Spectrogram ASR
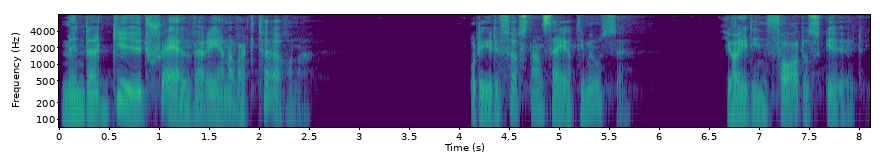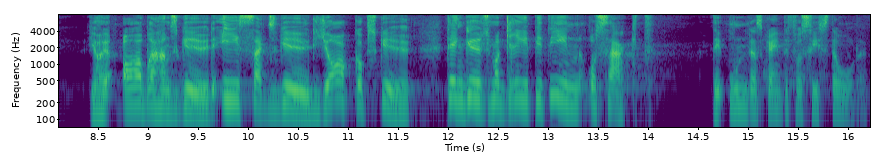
men där Gud själv är en av aktörerna. Och det är det första han säger till Mose. Jag är din faders Gud. Jag är Abrahams Gud, Isaks Gud, Jakobs Gud. Den Gud som har gripit in och sagt det onda ska inte få sista ordet.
